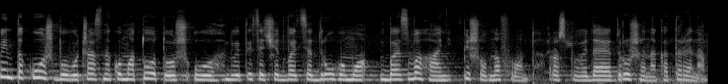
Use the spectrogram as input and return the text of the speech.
Він також був учасником АТО, тож у 2022-му без вагань пішов на фронт, розповідає дружина Катерина.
